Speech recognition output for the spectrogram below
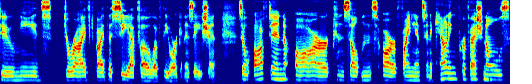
to needs derived by the CFO of the organization. So often our consultants are finance and accounting professionals,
